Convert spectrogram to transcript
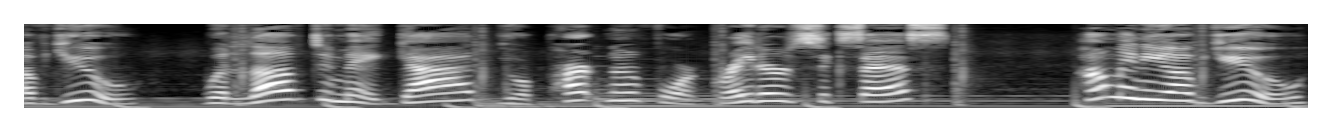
Of you would love to make God your partner for greater success? How many of you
